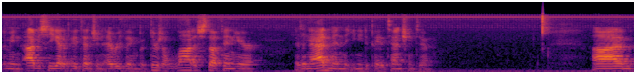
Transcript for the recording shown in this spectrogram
I mean, obviously you got to pay attention to everything, but there's a lot of stuff in here as an admin that you need to pay attention to. Um,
